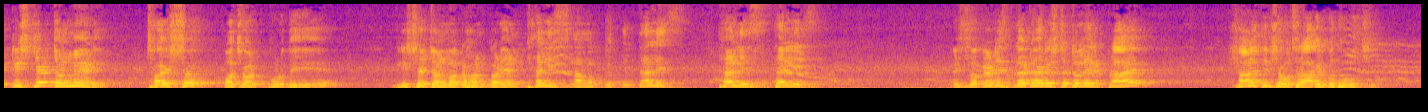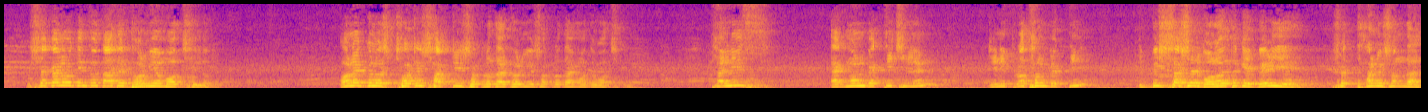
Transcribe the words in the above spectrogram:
খ্রিস্টের জন্মের ছয়শো বছর পূর্বে গ্রীষ্মে জন্মগ্রহণ করেন থ্যালিস নামক ব্যক্তি। Thales Thales Thales. এই সোক্রেটিস প্লেটো অ্যারিস্টটলের প্রায় সাড়ে তিনশো বছর আগের কথা বলছি। সেখানেও কিন্তু তাদের ধর্মীয় মত ছিল। অনেকগুলো ছটি, সাতটি সম্প্রদায়, ধর্মীয় সম্প্রদায় মতবাদ ছিল। থ্যালিস একমন ব্যক্তি ছিলেন যিনি প্রথম ব্যক্তি বিশ্বাসের বলয় থেকে বেরিয়ে সত্যানুসন্ধান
